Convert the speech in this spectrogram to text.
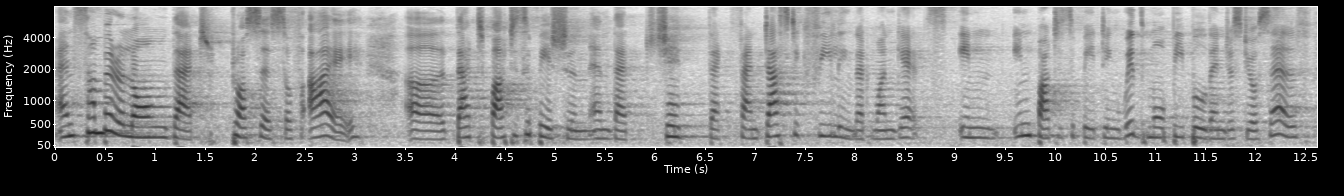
And somewhere along that process of I, uh, that participation and that, that fantastic feeling that one gets in, in participating with more people than just yourself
